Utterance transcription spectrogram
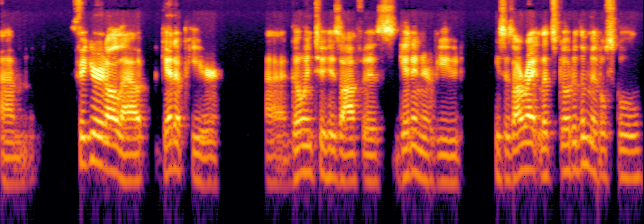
um, figure it all out, get up here, uh, go into his office, get interviewed. He says, All right, let's go to the middle school.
